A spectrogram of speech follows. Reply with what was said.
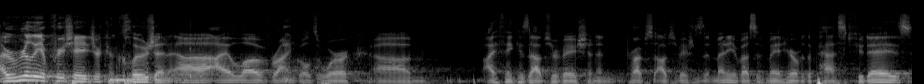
I really appreciated your conclusion. Uh, I love Rheingold's work. Um, I think his observation, and perhaps observations that many of us have made here over the past few days,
